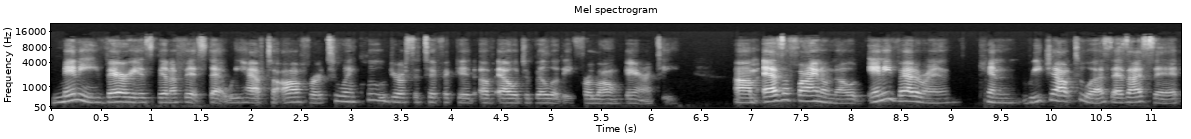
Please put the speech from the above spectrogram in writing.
many various benefits that we have to offer to include your certificate of eligibility for loan guarantee. Um, as a final note, any veteran can reach out to us, as I said,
